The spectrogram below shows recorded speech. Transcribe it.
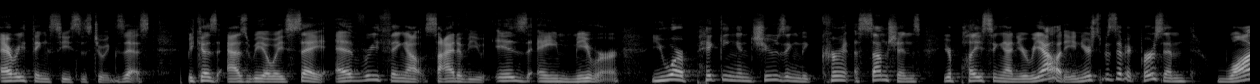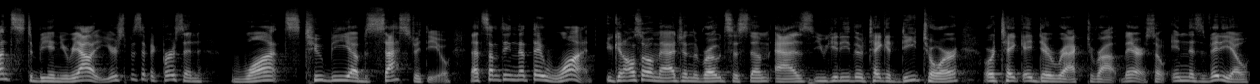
everything ceases to exist. Because as we always say, everything outside of you is a mirror. You are picking and choosing the current assumptions you're placing on your reality. And your specific person wants to be in your reality. Your specific person wants to be obsessed with you. That's something that they want. You can also imagine the road system as you could either take a detour or take a direct route there. So in this video,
